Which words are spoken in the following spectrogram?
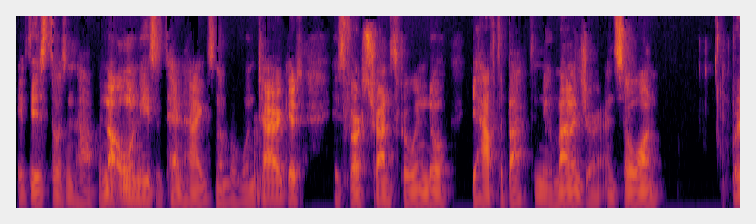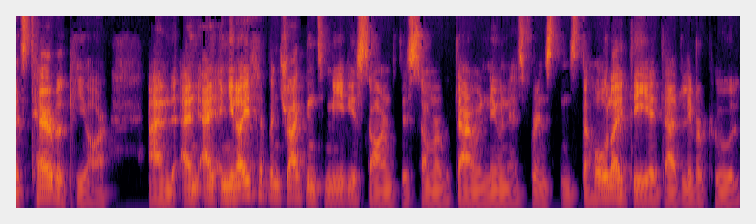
if this doesn't happen. Not only is it Ten Hag's number one target, his first transfer window, you have to back the new manager and so on. But it's terrible PR. And, and and United have been dragged into media storms this summer with Darwin Núñez, for instance. The whole idea that Liverpool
